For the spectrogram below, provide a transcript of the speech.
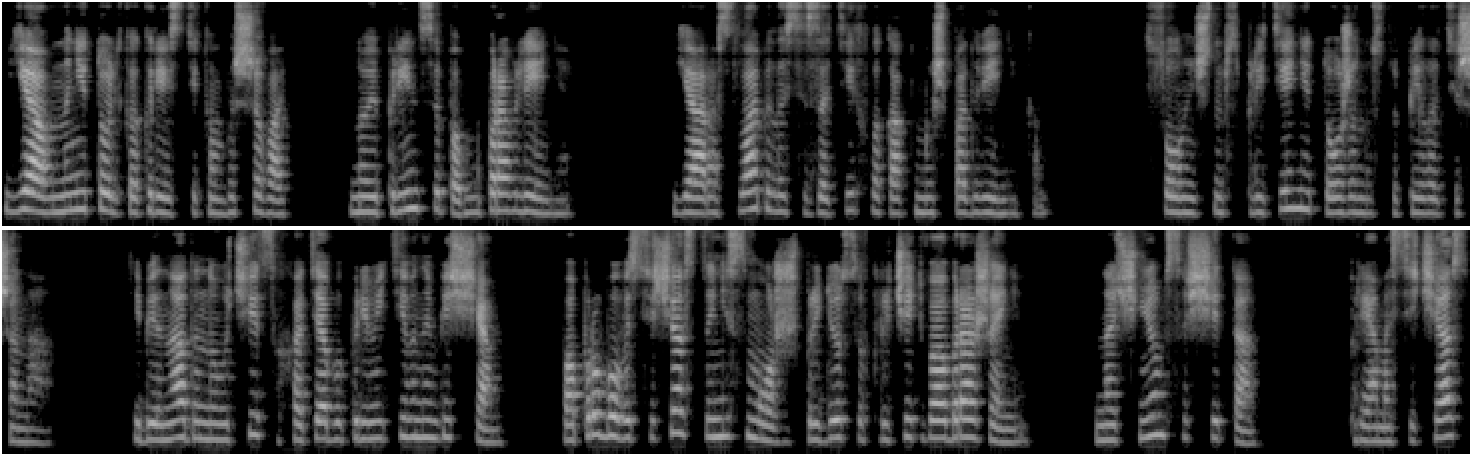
Явно не только крестиком вышивать, но и принципом управления. Я расслабилась и затихла, как мышь под веником. В солнечном сплетении тоже наступила тишина. Тебе надо научиться хотя бы примитивным вещам. Попробовать сейчас ты не сможешь, придется включить воображение. Начнем со счета. Прямо сейчас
